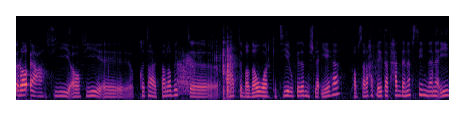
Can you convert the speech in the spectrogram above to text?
رائعة. في آه في آه، قطع اتطلبت آه، قعدت بدور كتير وكده مش لاقياها. فبصراحة ابتديت اتحدى نفسي ان أنا إيه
